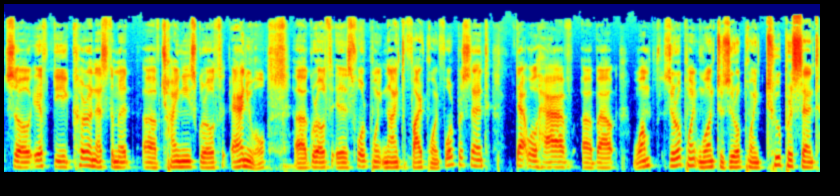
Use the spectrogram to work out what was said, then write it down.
So if the current estimate of Chinese growth, annual uh, growth, is 4.9 to 5.4%, that will have about 1, 0.1 to 0.2 percent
